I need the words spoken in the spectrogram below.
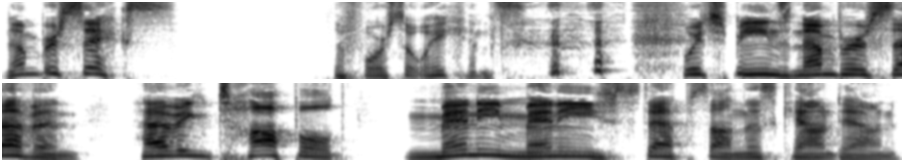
Number six, The Force Awakens, which means number seven, having toppled many, many steps on this countdown,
